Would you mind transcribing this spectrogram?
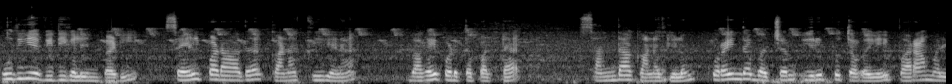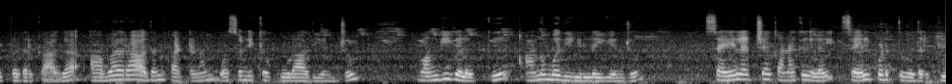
புதிய விதிகளின்படி செயல்படாத கணக்கு என வகைப்படுத்தப்பட்ட சந்தா கணக்கிலும் குறைந்தபட்சம் இருப்புத் தொகையை பராமரிப்பதற்காக அபராதம் கட்டணம் வசூலிக்கக்கூடாது என்றும் வங்கிகளுக்கு அனுமதி இல்லை என்றும் செயலற்ற கணக்குகளை செயல்படுத்துவதற்கு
